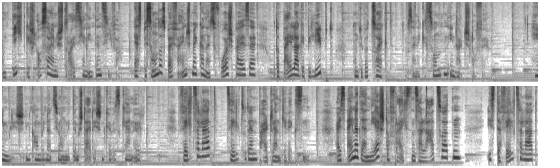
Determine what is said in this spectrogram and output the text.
und dicht geschlossenen Sträußchen intensiver. Er ist besonders bei Feinschmeckern als Vorspeise oder Beilage beliebt und überzeugt durch seine gesunden Inhaltsstoffe. Himmlisch in Kombination mit dem steirischen Kürbiskernöl. Feldsalat zählt zu den Baldrian-Gewächsen. Als einer der nährstoffreichsten Salatsorten ist der Feldsalat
